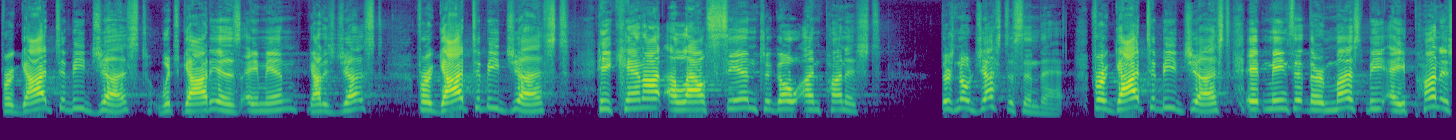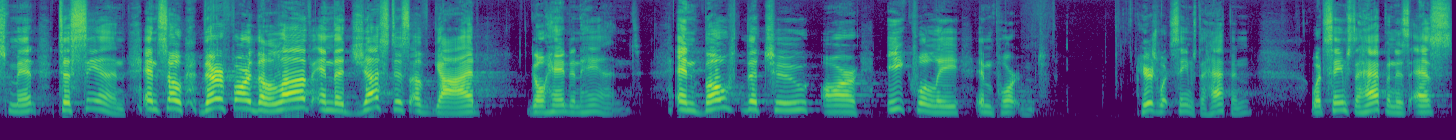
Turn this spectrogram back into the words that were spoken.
For God to be just, which God is, amen? God is just. For God to be just, he cannot allow sin to go unpunished. There's no justice in that. For God to be just, it means that there must be a punishment to sin. And so, therefore, the love and the justice of God go hand in hand. And both the two are equally important. Here's what seems to happen what seems to happen is as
